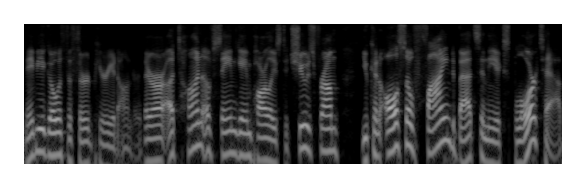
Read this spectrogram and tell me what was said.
maybe you go with the third period under. There are a ton of same game parlays to choose from. You can also find bets in the Explore tab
